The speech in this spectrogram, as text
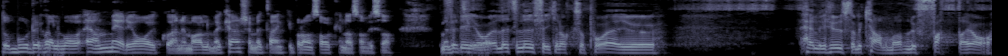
Då borde det väl vara än mer i AIK än i Malmö, kanske med tanke på de sakerna som vi sa. Men För det, det jag är lite nyfiken också på är ju Henrik Husum i Kalmar, nu fattar jag.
